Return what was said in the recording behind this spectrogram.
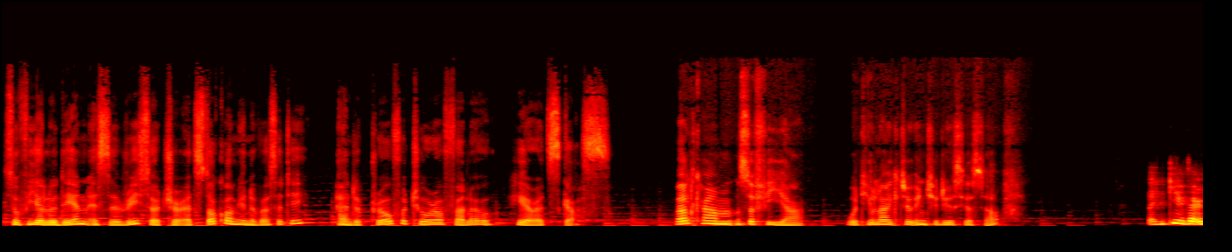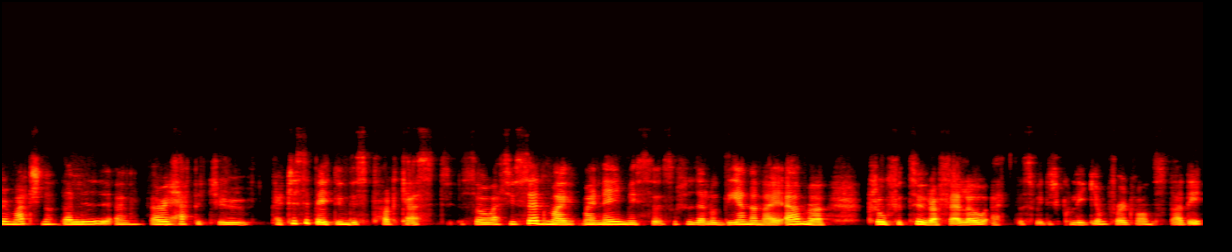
Sofia Lodén is a researcher at Stockholm University and a Pro Futura Fellow here at SCAS. Welcome, Sofia. Would you like to introduce yourself? Thank you very much, Natalie. I'm very happy to participate in this podcast. So, as you said, my, my name is uh, Sofia Lodén, and I am a Pro Futura Fellow at the Swedish Collegium for Advanced Study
